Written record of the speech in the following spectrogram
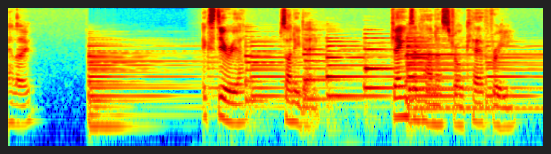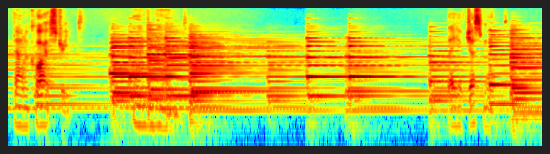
Hello. Exterior, sunny day. James and Hannah stroll carefree down a quiet street, hand in hand. They have just met.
